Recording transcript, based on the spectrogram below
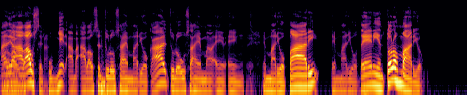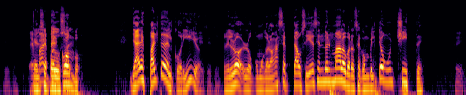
A, o a Bowser, Ah, puñet. A, a Bowser tú lo usas en Mario Kart, tú lo usas en, en, en Mario Party, en Mario Tennis, en todos los Mario. sí, sí. que Es él se puede del usar. combo. Ya él es parte del corillo. Sí, sí, sí. Él lo- lo- como que lo han aceptado. Sigue siendo el malo, pero se convirtió en un chiste. Sí.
